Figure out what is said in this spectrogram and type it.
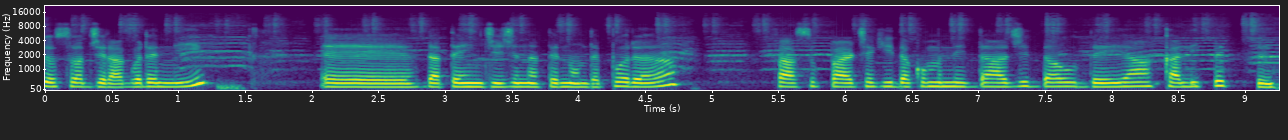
Eu sou a Dirá Guarani, é, da terra indígena Tenondeporã. Faço parte aqui da comunidade da aldeia Calipetã.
